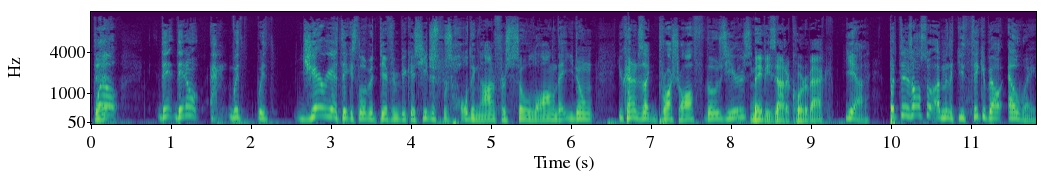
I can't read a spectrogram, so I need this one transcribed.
Did well, they, they don't with with Jerry. I think it's a little bit different because he just was holding on for so long that you don't you kind of just like brush off those years. Maybe he's not a quarterback. Yeah. But there's also, I mean, like you think about Elway,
